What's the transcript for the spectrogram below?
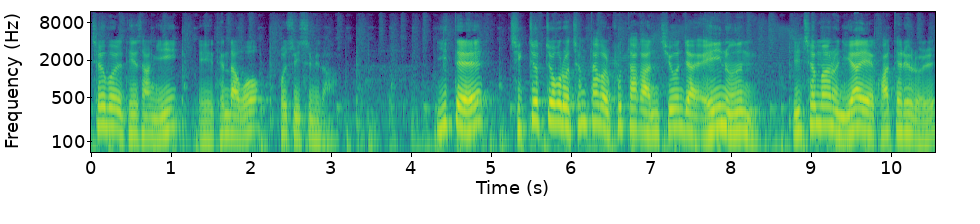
처벌 대상이 예, 된다고 볼 수 있습니다. 이때 직접적으로 청탁을 부탁한 지원자 A는 1천만 원 이하의 과태료를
